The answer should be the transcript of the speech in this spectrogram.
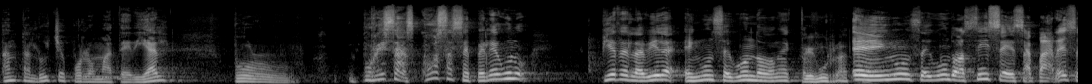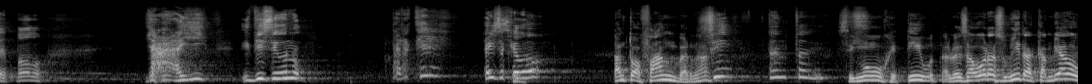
tanta lucha por lo material, por, por esas cosas se pelea uno. Pierde la vida en un segundo, don Héctor. En un rato. En un segundo, así se desaparece todo. Ya ahí, y dice uno, ¿para qué? Ahí se quedó. Tanto afán, ¿verdad? Sí, tanta. Sin un objetivo. Tal vez ahora su vida ha cambiado,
